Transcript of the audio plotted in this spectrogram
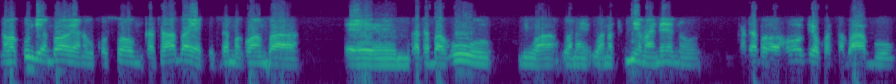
na makundi ambayo yanaukosoa mkataba yakisema kwamba eh, mkataba huu ni wa, wana, wanatumia maneno mkataba wa hovyo kwa sababu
